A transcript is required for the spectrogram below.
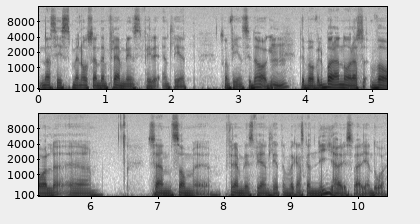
nazismen och sen den främlingsfientlighet som finns idag. Mm. Det var väl bara några val eh, sen som eh, främlingsfientligheten var ganska ny här i Sverige ändå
